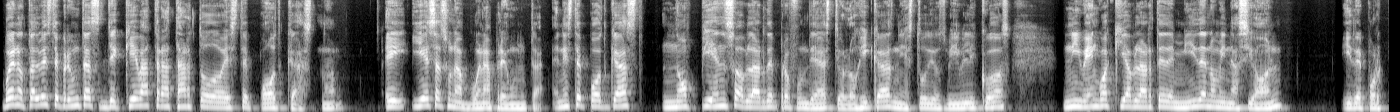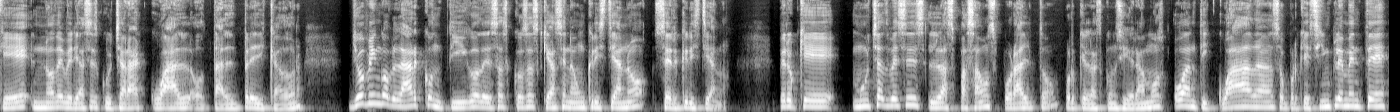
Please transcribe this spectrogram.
bueno, tal vez te preguntas de qué va a tratar todo este podcast, ¿no? y esa es una buena pregunta. En este podcast no pienso hablar de profundidades teológicas ni estudios bíblicos, ni vengo aquí a hablarte de mi denominación y de por qué no deberías escuchar a cual o tal predicador. Yo vengo a hablar contigo de esas cosas que hacen a un cristiano ser cristiano, pero que muchas veces las pasamos por alto porque las consideramos o anticuadas o porque simplemente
